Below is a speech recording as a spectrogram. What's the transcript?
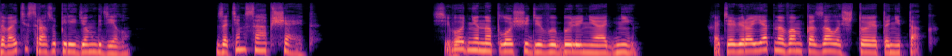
Давайте сразу перейдем к делу. Затем сообщает. «Сегодня на площади вы были не одни, хотя, вероятно, вам казалось, что это не так».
